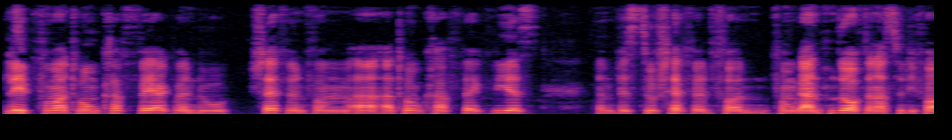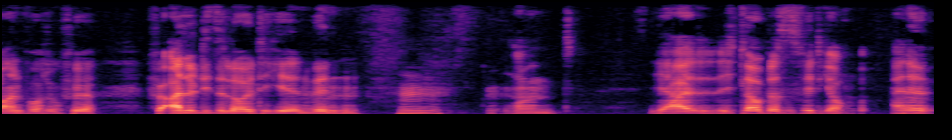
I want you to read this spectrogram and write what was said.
lebt vom Atomkraftwerk. Wenn du Chefin vom äh, Atomkraftwerk wirst, dann bist du Chefin von vom ganzen Dorf. Dann hast du die Verantwortung für für alle diese Leute hier in Winden. Mhm. Und ja, ich glaube, das ist wirklich auch eine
